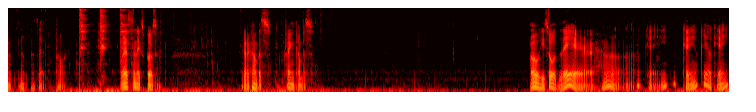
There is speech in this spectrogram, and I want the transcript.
Oh, no, not that power. Where's the next person? I got a compass. Trying compass. Oh, he's over there. Huh. Okay, okay, okay, okay.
